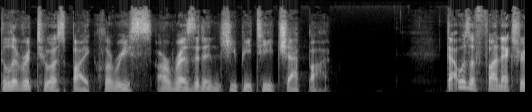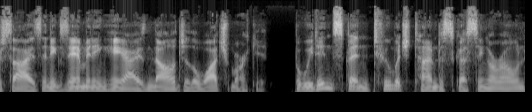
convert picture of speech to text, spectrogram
delivered to us by Clarice, our resident GPT chatbot. That was a fun exercise in examining AI's knowledge of the watch market, but we didn't spend too much time discussing our own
